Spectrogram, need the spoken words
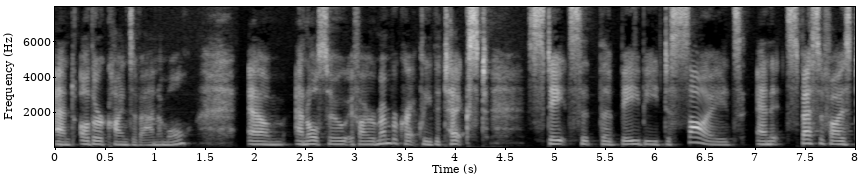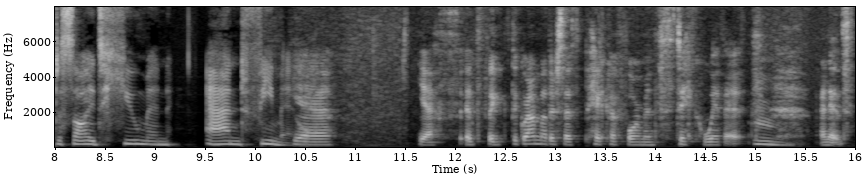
and other kinds of animal. Um, and also, if I remember correctly, the text states that the baby decides, and it specifies decides human and female. Yeah. Yes, it's the the grandmother says pick a form and stick with it, mm. and it's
